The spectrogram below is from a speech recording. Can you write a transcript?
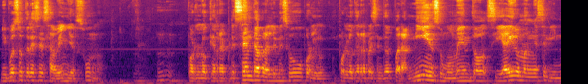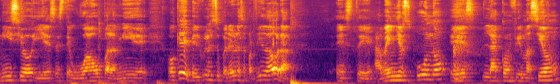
Mi puesto 3 es Avengers 1. Por lo que representa para el MSU, por lo, por lo que representó para mí en su momento. Si Iron Man es el inicio y es este wow para mí de, ok, películas de superhéroes a partir de ahora. Este, Avengers 1 es la confirmación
